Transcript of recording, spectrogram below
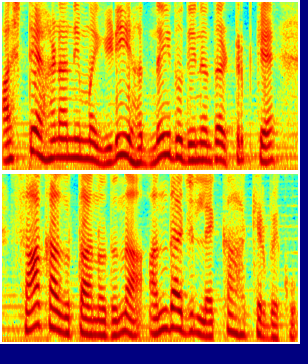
ಅಷ್ಟೇ ಹಣ ನಿಮ್ಮ ಇಡೀ ಹದಿನೈದು ದಿನದ ಟ್ರಿಪ್ಗೆ ಸಾಕಾಗುತ್ತಾ ಅನ್ನೋದನ್ನು ಅಂದಾಜು ಲೆಕ್ಕ ಹಾಕಿರಬೇಕು.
